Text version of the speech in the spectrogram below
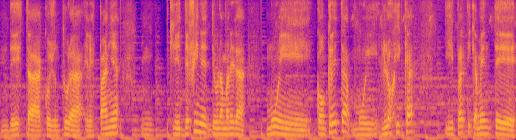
de esta coyuntura en España, mm, que define de una manera muy concreta, muy lógica y prácticamente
